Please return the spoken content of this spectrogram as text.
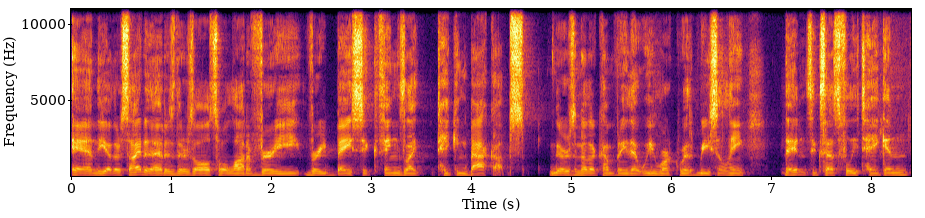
And the other side of that is there's also a lot of very, very basic things like taking backups. There's another company that we worked with recently they hadn't successfully taken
